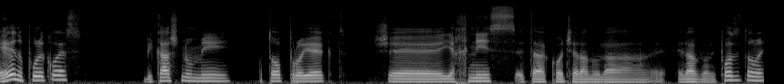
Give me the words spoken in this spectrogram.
לנו pull request. ביקשנו מאותו פרויקט שיכניס את הקוד שלנו ל- אליו ל repository,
